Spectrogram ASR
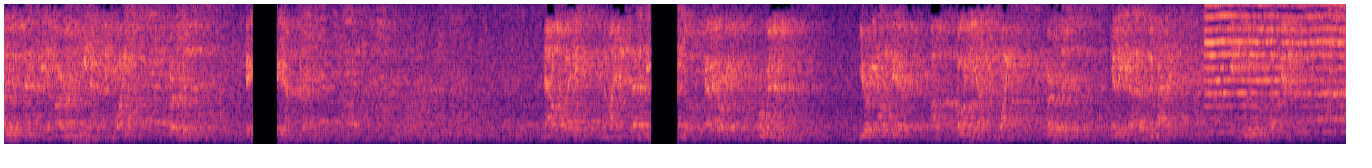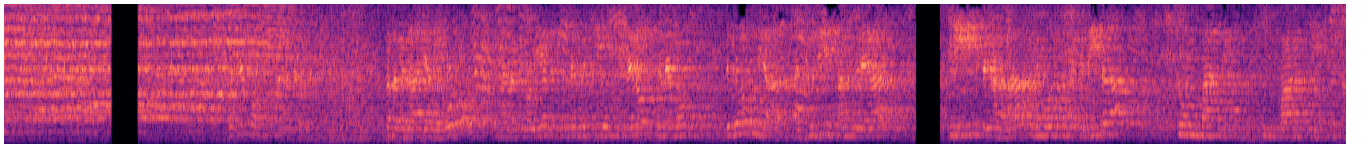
Lucenti of Argentina in white versus Victor Now fighting in the minus 70 category for women. Yuri Alvear of Colombia in white versus Kelita Zupancic in blue of Canada. Para la medalla de tenemos de Colombia a Yuri Alvear y de Canadá tenemos a Angelita Zumbani. Zumbani.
